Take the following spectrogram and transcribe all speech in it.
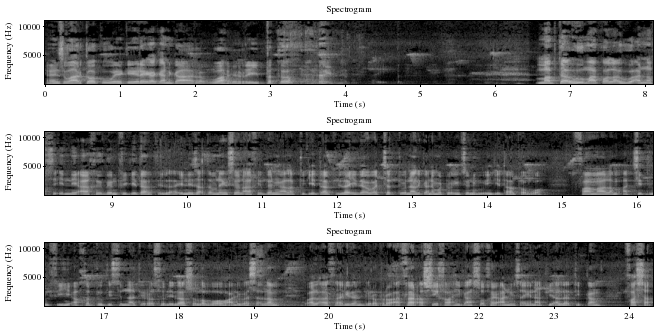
Eh swarga kue kere kakan karep. Wah ya ribet tuh. Mabda'uhu maqalahu an nafsi inni akhidun fi kitabillah. Ini sak temen ingsun akhidun ngalap fi kitabillah idza wajadtu nalikane metu ingsun hu ing kitab Allah. Fama lam ajidhu fihi akhadtu bi sunnati Rasulillah sallallahu alaihi wasallam wal athari dan pira-pira athar as-sihahi kang sahih anu sayyidina Nabi Allah tikang fasad.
